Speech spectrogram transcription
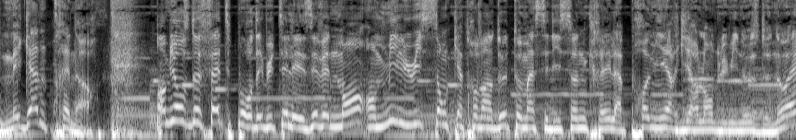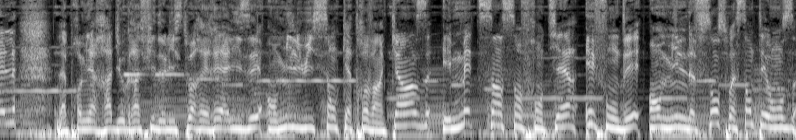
Megan Trainor. Ambiance de fête pour débuter les événements. En 1882, Thomas Edison crée la première guirlande lumineuse de Noël. La première radiographie de l'histoire est réalisée en 1895 et Médecins sans frontières est fondé en 1971.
